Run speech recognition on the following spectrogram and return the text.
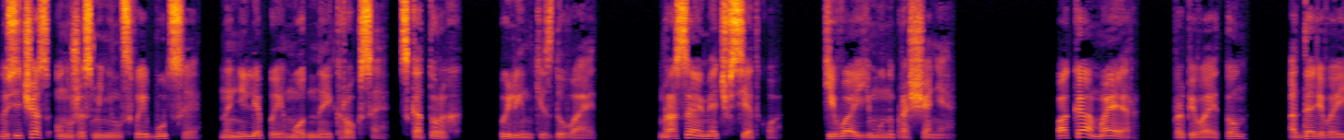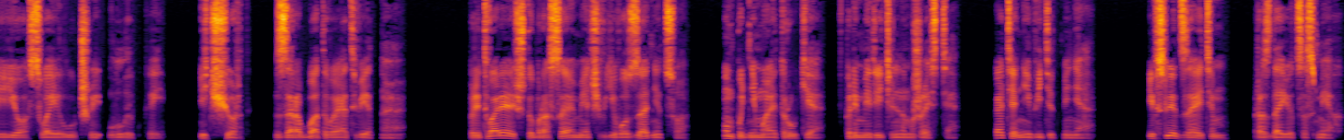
но сейчас он уже сменил свои бутсы на нелепые модные кроксы, с которых пылинки сдувает. Бросаю мяч в сетку, кивая ему на прощание. «Пока, Мэйер», — пропевает он, одаривая ее своей лучшей улыбкой. И черт, зарабатывая ответную. Притворяясь, что бросаю мяч в его задницу, он поднимает руки в примирительном жесте, хотя не видит меня. И вслед за этим раздается смех.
